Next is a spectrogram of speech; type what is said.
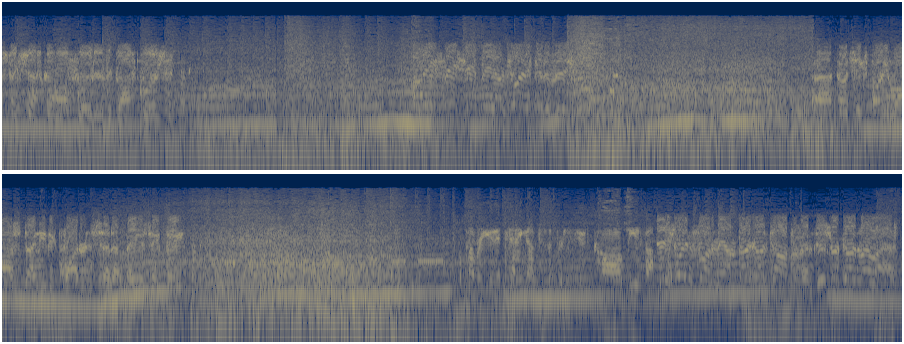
Suspect just come off-roaded the golf course. ISBCB, I'm trying to get a visual. Uh, code 6 party lost. I need a quadrant set up ASAP. Cover units heading up to the pursuit call. Be He's right in front of me. I'm back on top of him. Disregard my last.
